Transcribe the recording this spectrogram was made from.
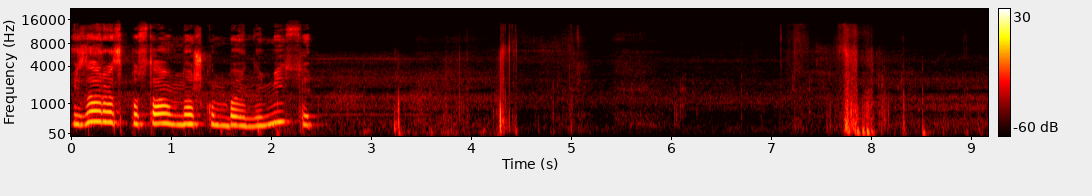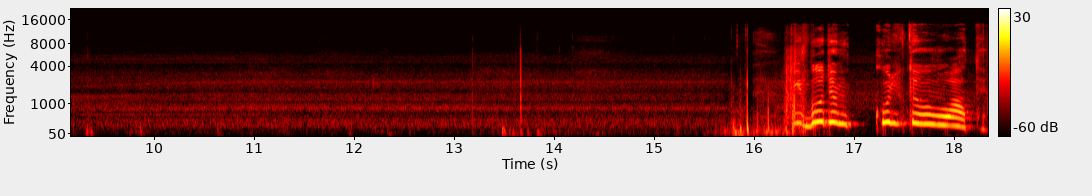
І зараз поставимо наш комбайн на місце. І будемо культивувати.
